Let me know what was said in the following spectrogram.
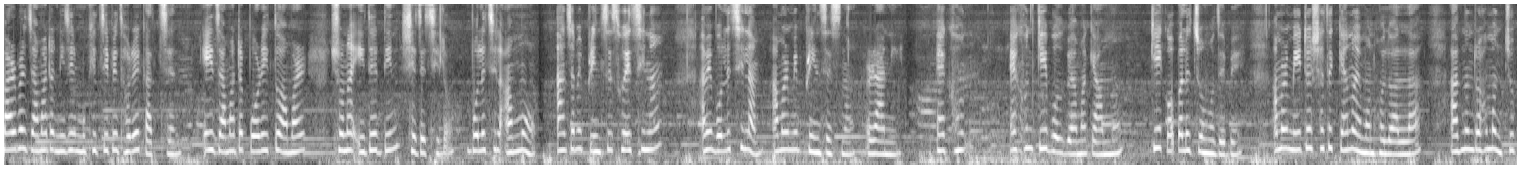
বারবার জামাটা নিজের মুখে চেপে ধরে কাঁদছেন। এই জামাটা পরেই তো আমার সোনা ঈদের দিন সেজেছিল। বলেছিল, আম্মু, আজ আমি প্রিন্সেস হয়েছি না? আমি বলেছিলাম, আমার মেয়ে প্রিন্সেস না, রানী। এখন এখন কে বলবে আমাকে, আম্মু? কে কপালে চুমু দেবে? আমার মেয়েটার সাথে কেন এমন হলো, আল্লাহ? আদনান রহমান চুপ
